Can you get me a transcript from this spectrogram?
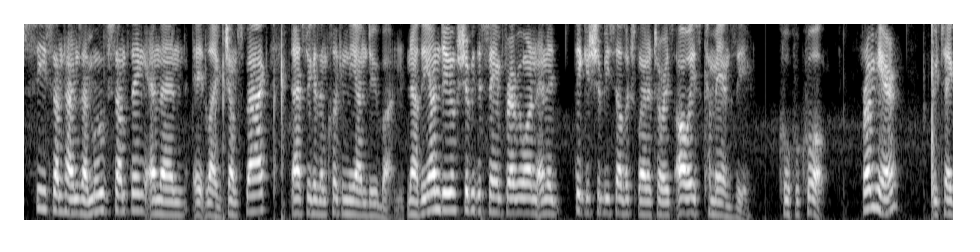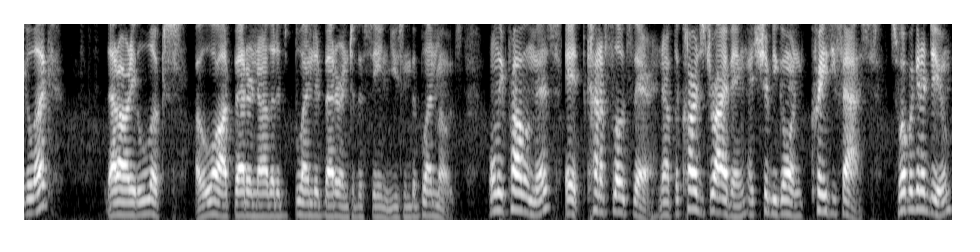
see sometimes I move something and then it like jumps back, that's because I'm clicking the undo button. Now, the undo should be the same for everyone and I think it should be self-explanatory. It's always Command Z. Cool, cool, cool. From here, we take a look. That already looks a lot better now that it's blended better into the scene using the blend modes. Only problem is, it kind of floats there. Now, if the card's driving, it should be going crazy fast. So what we're going to do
